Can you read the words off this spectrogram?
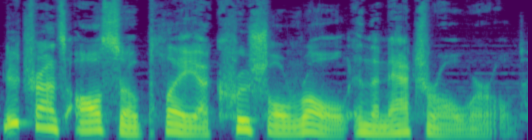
Neutrons also play a crucial role in the natural world.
